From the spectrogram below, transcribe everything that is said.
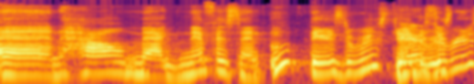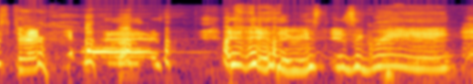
and how magnificent. Oop, there's the rooster. There's the rooster. The rooster. Yes. the rooster's agreeing.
